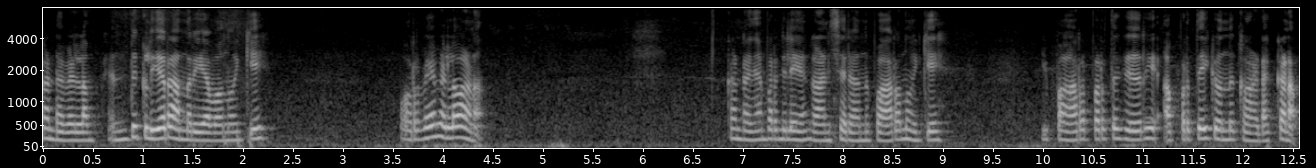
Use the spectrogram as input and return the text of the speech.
കണ്ട വെള്ളം? എന്ത് ക്ലിയർ ആണെന്നറിയാവോ? നോക്കിയേ. ഉറവേ വെള്ളമാണ്. കണ്ട? ഞാൻ പറഞ്ഞില്ലേ ഞാൻ കാണിച്ചു തരാമെന്ന് പാറ നോക്കിയേ. ഈ പാറപ്പുറത്ത് കയറി അപ്പുറത്തേക്കൊന്ന് കടക്കണം.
